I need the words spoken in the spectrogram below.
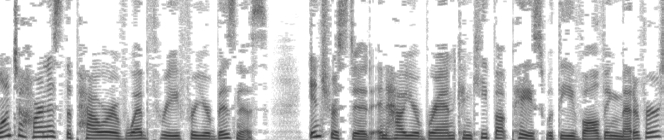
Want to harness the power of Web3 for your business? Interested in how your brand can keep up pace with the evolving metaverse?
